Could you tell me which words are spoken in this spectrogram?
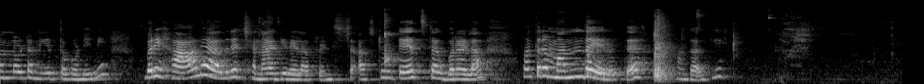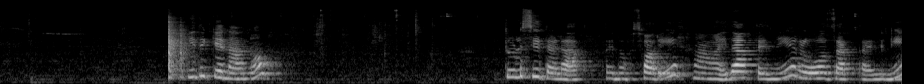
ಒಂದು ಲೋಟ ನೀರು ತೊಗೊಂಡಿನಿ. ಬರೀ ಹಾಲೇ ಆದರೆ ಚೆನ್ನಾಗಿರಲ್ಲ ಫ್ರೆಂಡ್ಸ್ ಅಷ್ಟು ಟೇಸ್ಟಾಗಿ ಬರೋಲ್ಲ. ಒಂಥರ ಮಂದ ಇರುತ್ತೆ. ಹಾಗಾಗಿ ಇದಕ್ಕೆ ನಾನು ತುಳಸಿ ದಳ ಹಾಕ್ತಾಯಿದ್ದು ಸಾರಿ ಇದಾಗ್ತಾಯಿದ್ದೀನಿ ರೋಸ್ ಹಾಕ್ತಾಯಿದ್ದೀನಿ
